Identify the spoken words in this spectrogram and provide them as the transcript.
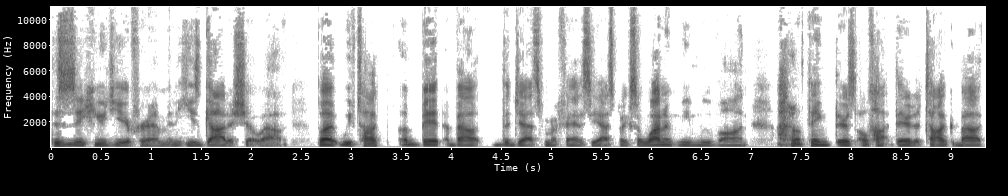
this is a huge year for him, and he's got to show out. But we've talked a bit about the Jets from a fantasy aspect, so why don't we move on? I don't think there's a lot there to talk about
